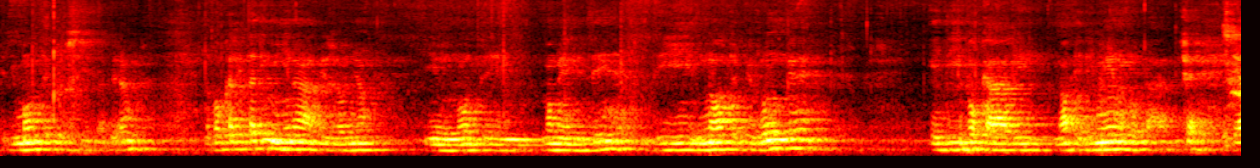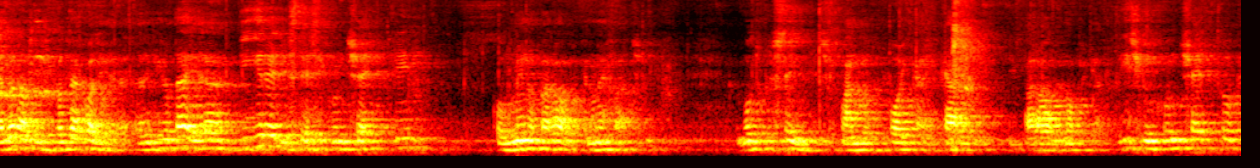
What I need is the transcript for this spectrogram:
e di molte più sillabe. No? La vocalità di Mina ha bisogno in molti momenti di note più lunghe e di vocali no? e di meno vocali. Cioè, e allora la difficoltà qual era? La difficoltà era dire gli stessi concetti con meno parole, che non è facile molto più semplice quando puoi caricare di parole, no? perché dici un concetto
